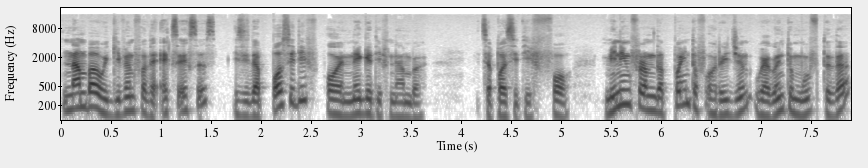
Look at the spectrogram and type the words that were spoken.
number are we given for the x-axis? Is it a positive or a negative number? It's a positive 4, meaning from the point of origin, we are going to move to the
